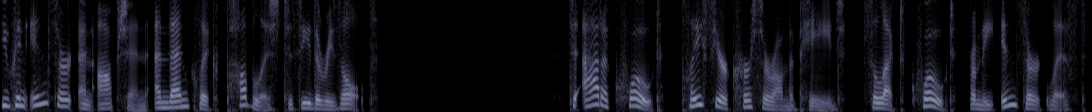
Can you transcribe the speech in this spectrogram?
You can insert an option and then click Publish to see the result. To add a quote, place your cursor on the page, select Quote from the Insert list,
